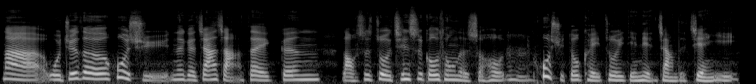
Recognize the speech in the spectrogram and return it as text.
那我觉得，或许那个家长在跟老师做亲子沟通的时候，嗯，或许都可以做一点点这样的建议。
